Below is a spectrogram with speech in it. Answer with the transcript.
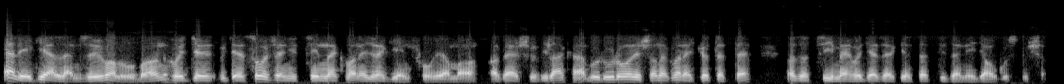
elég jellemző valóban, hogy ugye Szolzsenyicinnek van egy regény folyama az első világháborúról, és annak van egy kötete, az a címe, hogy 1914. augusztusa.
